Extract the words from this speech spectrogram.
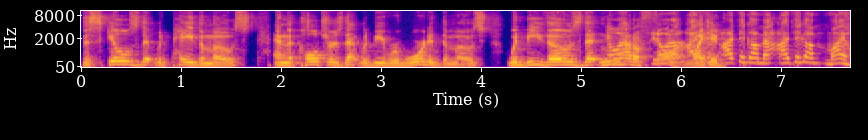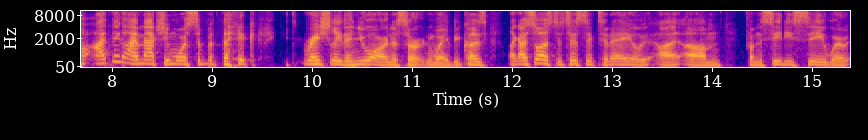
the skills that would pay the most and the cultures that would be rewarded the most would be those that knew know how to You know farm I, like think, if I think I'm I think I'm my I think I'm actually more sympathetic racially than you are in a certain way because like I saw a statistic today uh, um, from the CDC where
